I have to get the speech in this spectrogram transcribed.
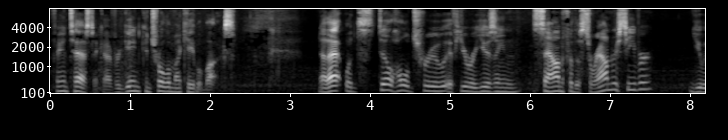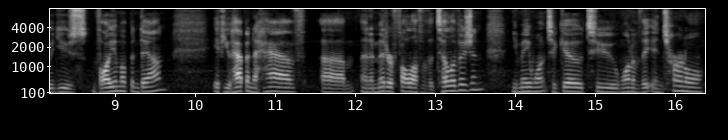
Fantastic. I've regained control of my cable box. Now that would still hold true if you were using sound for the surround receiver. You would use volume up and down. If you happen to have um, an emitter fall off of a television, you may want to go to one of the internal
